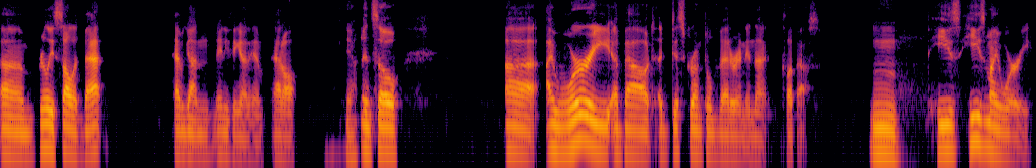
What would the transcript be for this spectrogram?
um, really solid bat. Haven't gotten anything out of him at all. Yeah. and so uh, I worry about a disgruntled veteran in that clubhouse. Mm, He's he's my worry,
